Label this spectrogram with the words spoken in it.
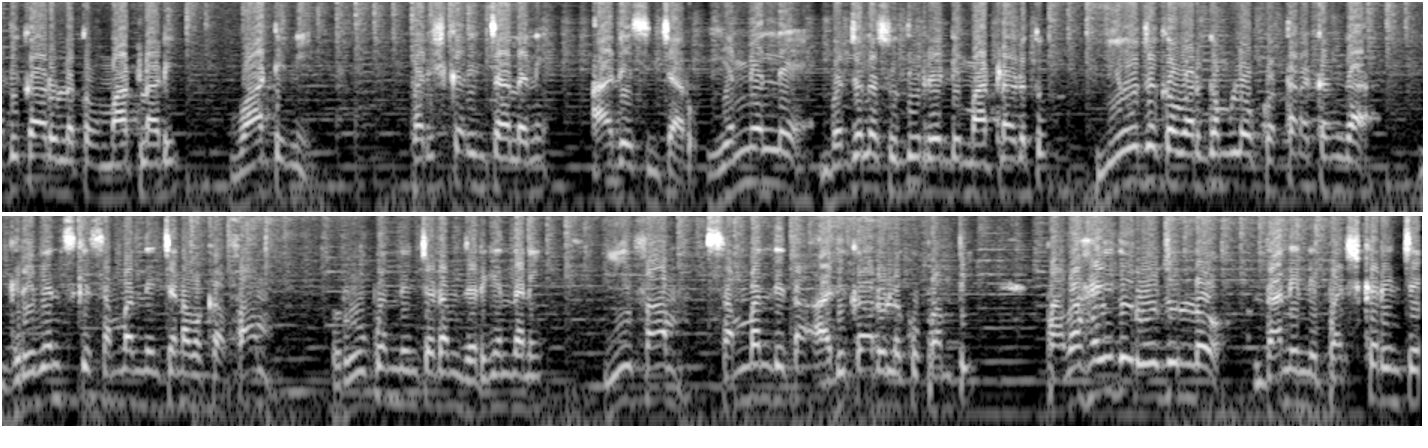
అధికారులతో మాట్లాడి వాటిని పరిష్కరించాలని ఆదేశించారు. ఎమ్మెల్యే బొజ్జల సుధీర్ రెడ్డి మాట్లాడుతూ నియోజకవర్గంలో కొత్త రకంగా గ్రివెన్స్కి సంబంధించిన ఒక ఫామ్ రూపొందించడం జరిగిందని ఈ ఫామ్ సంబంధిత అధికారులకు పంపి పదహైదు రోజుల్లో దానిని పరిష్కరించే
